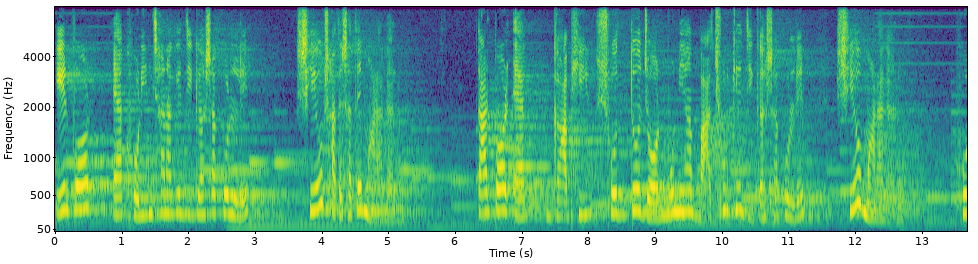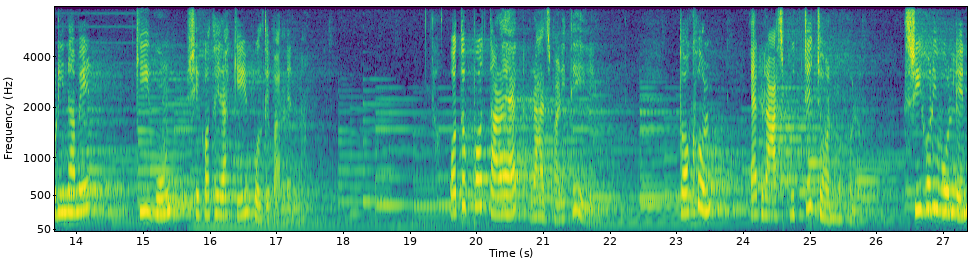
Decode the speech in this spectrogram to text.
এরপর এক হরিণ ছানাকে জিজ্ঞাসা করলে, সেও সাথে সাথে মারা গেল। তারপর এক গাভীর সদ্য জন্ম নেওয়া বাছুরকে জিজ্ঞাসা করলেন, সেও মারা গেল। হরিনামের কী গুণ, সে কথা এরা কেউই বলতে পারলেন না। অতঃপর তারা এক রাজবাড়িতে এলেন। তখন এক রাজপুত্রের জন্ম হলো। শ্রীহরি বললেন,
